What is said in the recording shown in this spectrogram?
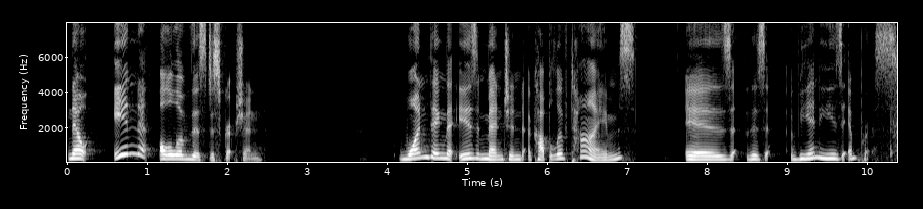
Now, in all of this description, one thing that is mentioned a couple of times is this Viennese empress.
